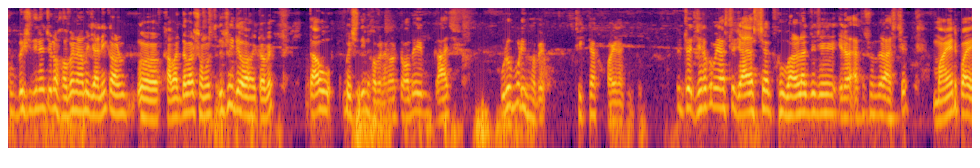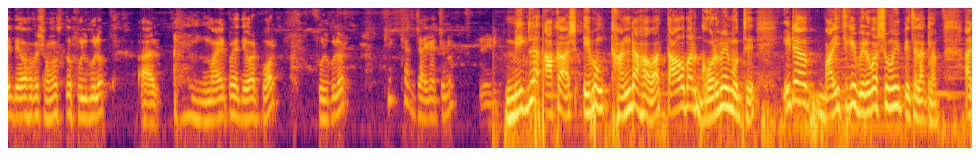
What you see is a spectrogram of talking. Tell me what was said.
খুব বেশি দিনের জন্য হবে না আমি জানি, কারণ খাবার দাবার সমস্ত কিছুই দেওয়া হয় টবে তাও বেশি দিন হবে না, কারণ টবে গাছ পুরোপুরিভাবে ঠিকঠাক হয় না কিন্তু। যেরকমই আসছে যা আসছে খুব ভালো লাগছে যে এরা এত সুন্দর আসছে। মায়ের পায়ে দেওয়া হবে সমস্ত ফুলগুলো, আর মায়ের পায়ে দেওয়ার পর ফুলগুলোর ঠিকঠাক জায়গার জন্য মেঘলা আকাশ এবং ঠান্ডা হাওয়া, তাও আবার গরমের মধ্যে। এটা বাড়ি থেকে বেরোবার সময় পেতে লাগলাম। আর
